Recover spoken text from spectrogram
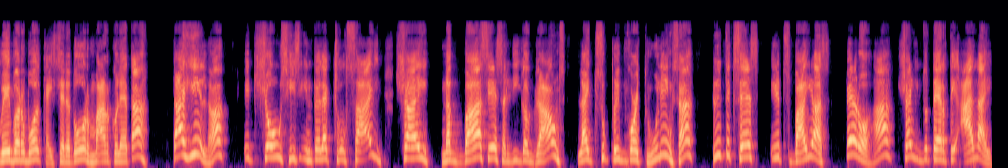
Favorable kay Senador Marcoleta. Dahil, ha? It shows his intellectual side. Siya'y nagbase sa legal grounds like Supreme Court rulings, ha? Critics says it's bias. Pero, ha? Siya'y Duterte ally.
